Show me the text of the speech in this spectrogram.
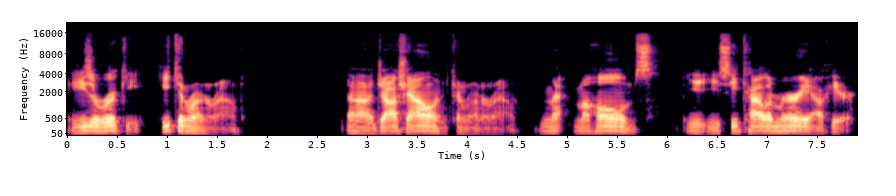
He's a rookie. He can run around. Uh, Josh Allen can run around. Mahomes. You, you see Kyler Murray out here.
